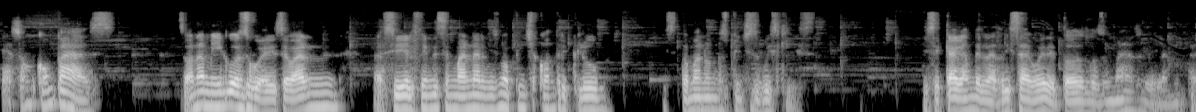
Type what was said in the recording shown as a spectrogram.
Ya son compas. Son amigos, güey. Se van así el fin de semana al mismo pinche country club. Y se toman unos pinches whiskies. Y se cagan de la risa, güey, de todos los demás, güey, la mitad,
